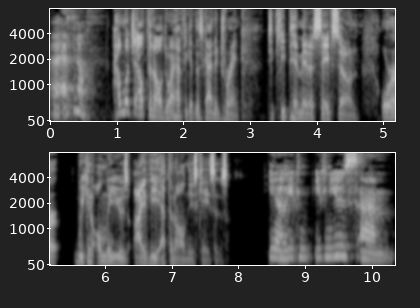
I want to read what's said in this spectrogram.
Uh, ethanol. How much ethanol do I have to get this guy to drink to keep him in a safe zone? Or we can only use IV ethanol in these cases? You know, you can you can use um,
